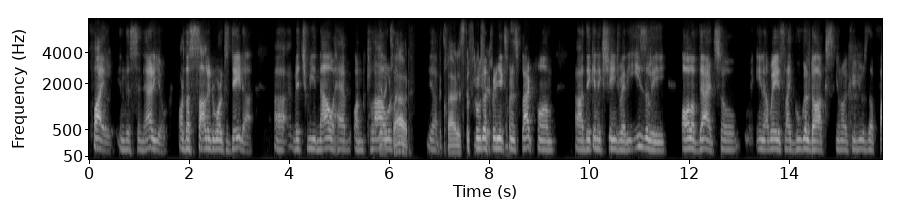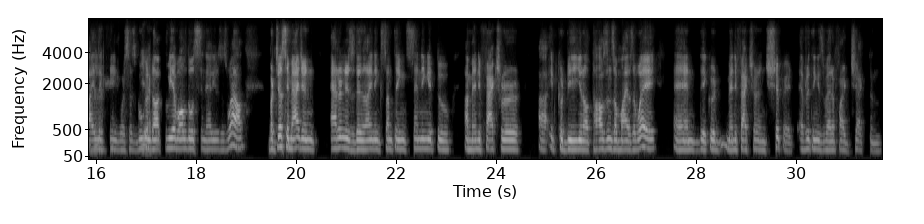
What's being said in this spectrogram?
file in this scenario or the solidworks data uh, which we now have on cloud yeah, the cloud yeah the cloud is the through future. the 3d experience platform uh, they can exchange very easily all of that so in a way it's like google docs you know if you use the file mm-hmm. exchange versus google yeah. docs we have all those scenarios as well but just imagine Aaron is designing something, sending it to a manufacturer. Uh, it could be, you know, thousands of miles away, and they could manufacture and ship it. Everything is verified, checked, and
